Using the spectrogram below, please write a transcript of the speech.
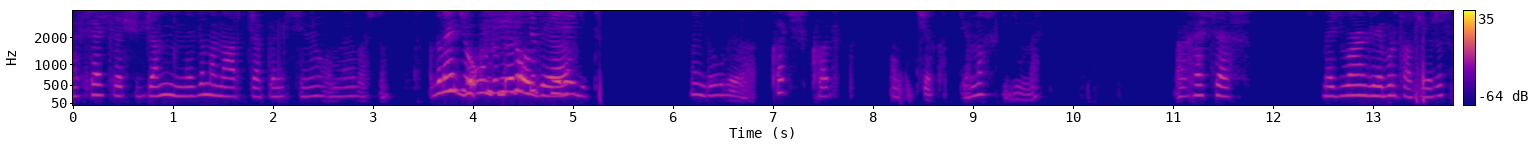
Arkadaşlar şu canım ne zaman artacak benim sinir olmaya başladım. Adam Bence 900 14'lük oldu ya. yere git. Ha, doğru ya. Kaç kat? Oğlum ikiye kat ya. Nasıl gideyim ben? Arkadaşlar. Mecburen rebirth atıyoruz.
